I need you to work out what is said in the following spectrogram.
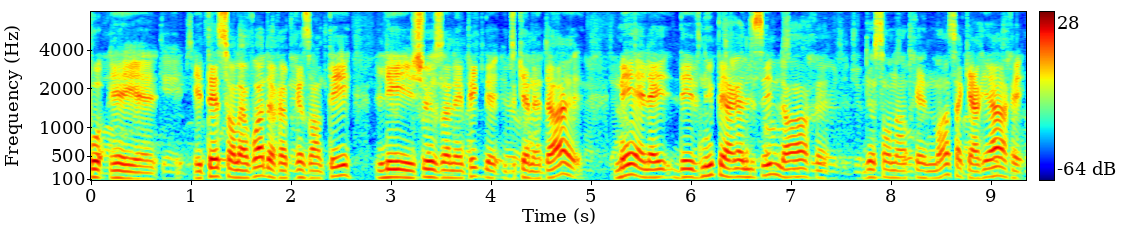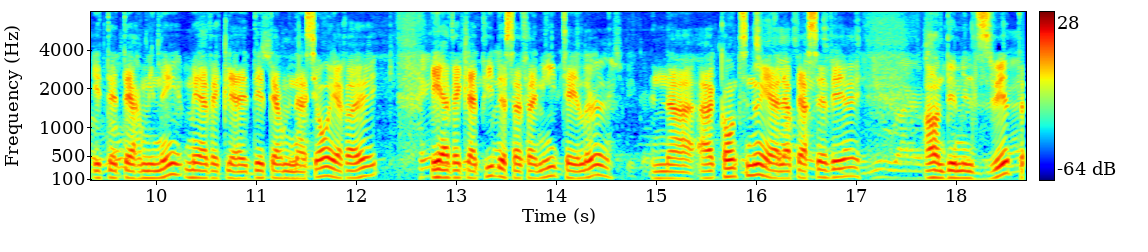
pour, et euh, était sur la voie de représenter les Jeux olympiques du Canada, mais elle est devenue paralysée lors de son entraînement. Sa carrière était terminée, mais avec la détermination héroïque et avec l'appui de sa famille, Taylor a, continué à la persévérer. En 2018,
